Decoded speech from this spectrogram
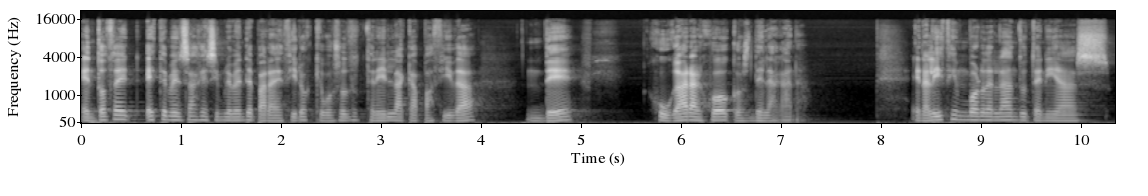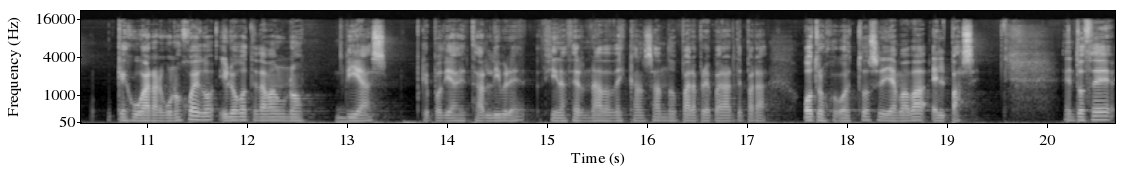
Entonces, este mensaje es simplemente para deciros que vosotros tenéis la capacidad de jugar al juego que os dé la gana. En Alice in Borderland tú tenías que jugar algunos juegos y luego te daban unos días que podías estar libre sin hacer nada descansando para prepararte para otro juego. Esto se llamaba el pase. Entonces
